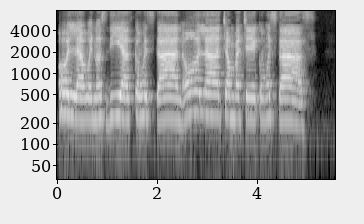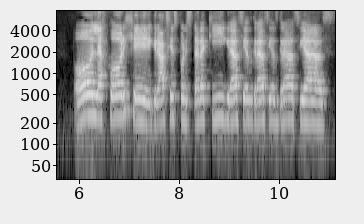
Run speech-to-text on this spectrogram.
Hola, buenos días, ¿cómo están? Hola, Chambache, ¿cómo estás? Hola Jorge, gracias por estar aquí. Gracias, gracias, gracias.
